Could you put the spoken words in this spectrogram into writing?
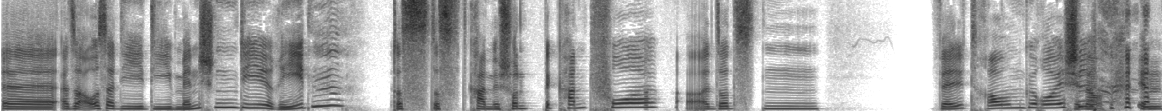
Äh, also außer die, die Menschen, die reden, das, das kam mir schon bekannt vor. Ansonsten Weltraumgeräusche. Genau. In,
